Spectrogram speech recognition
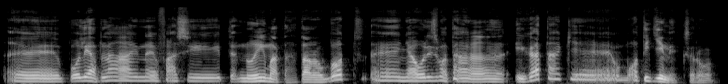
ε, πολύ απλά είναι φάση νοήματα τα ρομπότ, ε, νιαουρίσματα η γάτα και ό,τι γίνει, ξέρω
